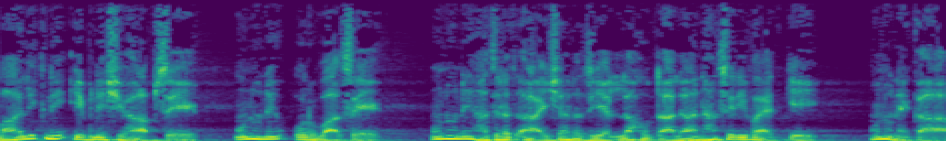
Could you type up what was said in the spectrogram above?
مالک نے ابن شہاب سے، انہوں نے عروا سے، انہوں نے حضرت عائشہ رضی اللہ تعالیٰ عنہ سے روایت کی۔ انہوں نے کہا،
